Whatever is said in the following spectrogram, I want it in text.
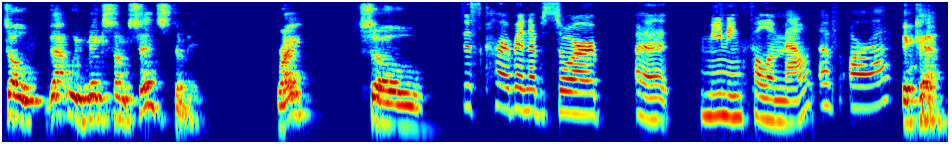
So that would make some sense to me, right? So Does carbon absorb a meaningful amount of RF? it can.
